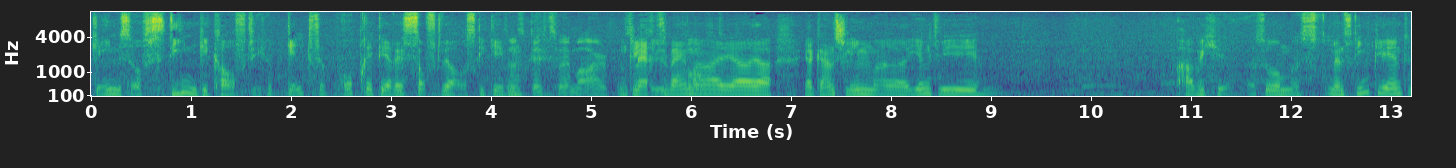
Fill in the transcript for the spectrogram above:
Games auf Steam gekauft. Ich habe Geld für proprietäre Software ausgegeben. hast gleich zweimal. Und gleich zweimal, ja, ja, ja, ganz schlimm. Äh, irgendwie habe ich so mein Steam-Klient,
